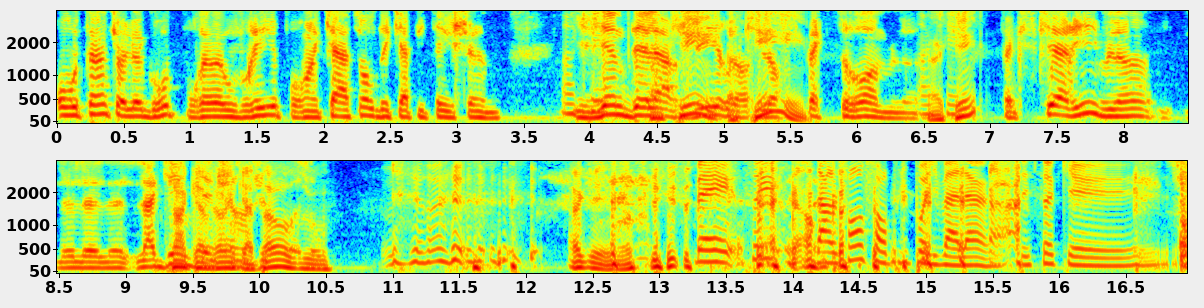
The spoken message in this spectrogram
autant que le groupe pourrait ouvrir pour un Cattle Decapitation. Ils viennent d'élargir leur, spectrum. Là. Fait que ce qui arrive, là, le, le- le- la game vient de changer. 194 ou... OK, excuse. Ben, tu sais, dans le fond, ils sont plus polyvalents. C'est ça que. Ils sont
